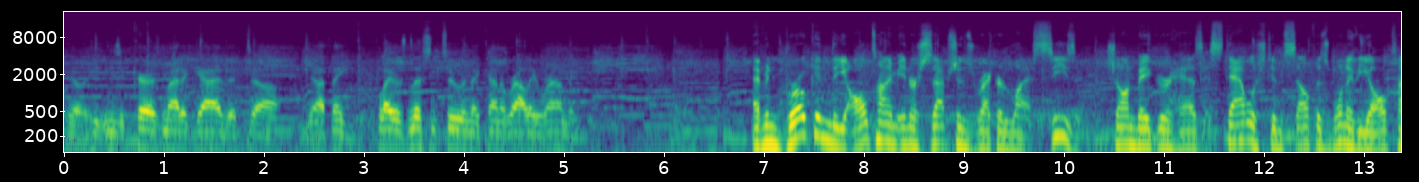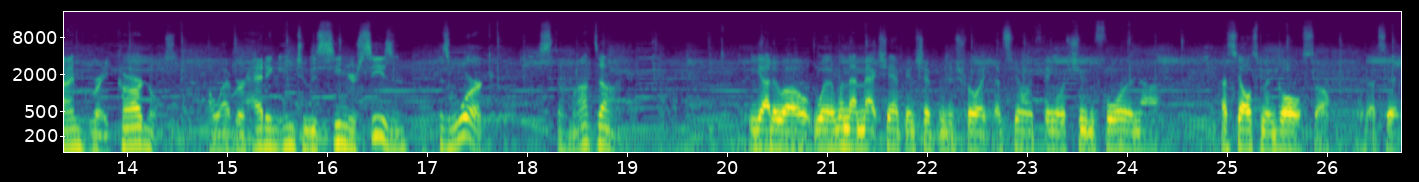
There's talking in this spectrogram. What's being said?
you know, he, he's a charismatic guy that uh, you know I think players listen to and they kind of rally around him. Having broken the all time interceptions record last season, Sean Baker has established himself as one of the all time great Cardinals. However, heading into his senior season, his work is still not done. You got to uh, win, win, that MAC championship in Detroit. That's the only thing we're shooting for, and uh, that's the ultimate goal, so that's it.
